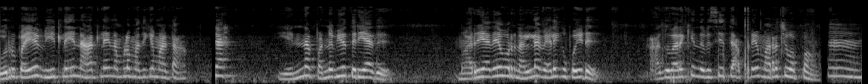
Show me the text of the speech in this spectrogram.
ஒரு பையன் வீட்லேயும் நாட்டிலையும் நம்மள மதிக்க மாட்டான். என்ன பண்ணுவியோ தெரியாது. மரியாதையே ஒரு நல்ல வேலைக்கு போயிடு. அது வரைக்கும் இந்த விஷயத்தை அப்படியே மறைச்சு வைப்போம். ம்.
